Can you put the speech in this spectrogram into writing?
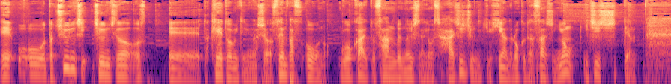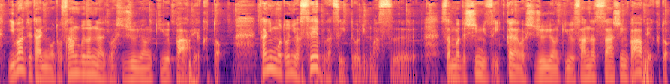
えー、おーと、中日、中日のえっ、ー、と、系統を見てみましょう。先発王の5回と3分の1投げました。89、被安打6奪三振4、1失点。2番手谷本3分の2投げました。14球パーフェクト。谷本にはセーブがついております。3番手清水1回投げました。14球3奪三振パーフェクト。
